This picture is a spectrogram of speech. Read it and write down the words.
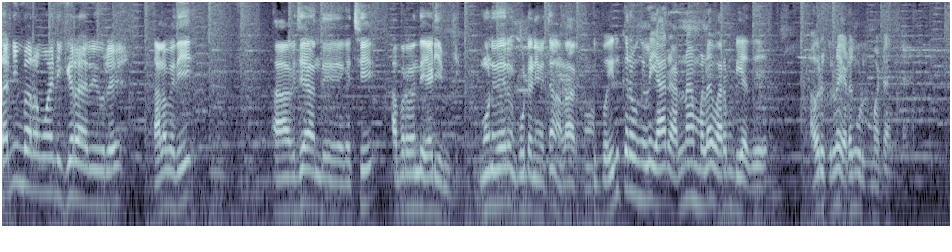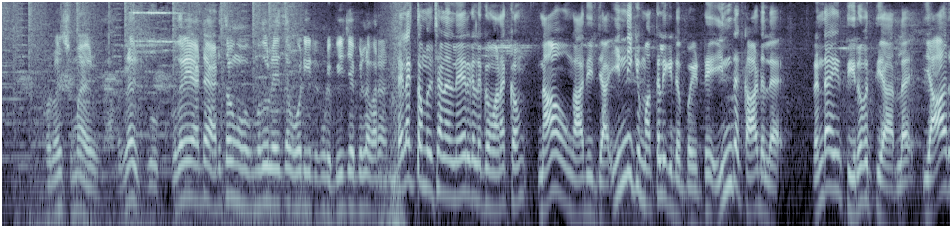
தனிமரமாக நிற்கிறார் இவர். தளபதி விஜயகாந்த் கட்சி அப்புறம் வந்து ஏடிஎம்கே மூணு பேரும் கூட்டணி வச்சா நல்லா இருக்கும். இப்போ இருக்கிறவங்கள யார் அண்ணாமலை வர முடியாது. அவருக்கெல்லாம் இடம் கொடுக்க மாட்டாங்க. அவர் வந்து சும்மா அவர்கள குதிரையாட்ட அடுத்தவங்க முதுகில் தான் ஓடிட்டு இருக்க முடியும் பிஜேபியில் வர டெலக் தமிழ் சேனல் நேயர்களுக்கு வணக்கம். நான் உங்க ஆதித்யா. இன்னைக்கு மக்கள்கிட்ட போயிட்டு இந்த காடுல ரெண்டாயிரத்தி இருபத்தி ஆறில் யார்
